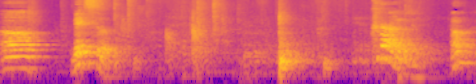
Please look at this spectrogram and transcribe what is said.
어, max. 크다라는 거지. 어?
